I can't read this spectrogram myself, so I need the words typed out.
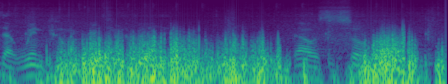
hear that wind coming right through the valley. That was so cool.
